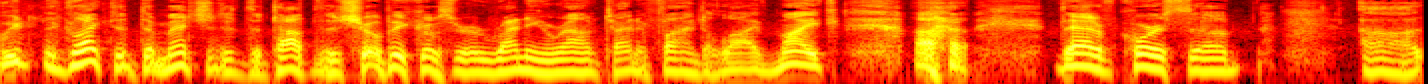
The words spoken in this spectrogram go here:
We neglected to mention at the top of the show because we were running around trying to find a live mic. Uh, that, of course, uh, uh,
